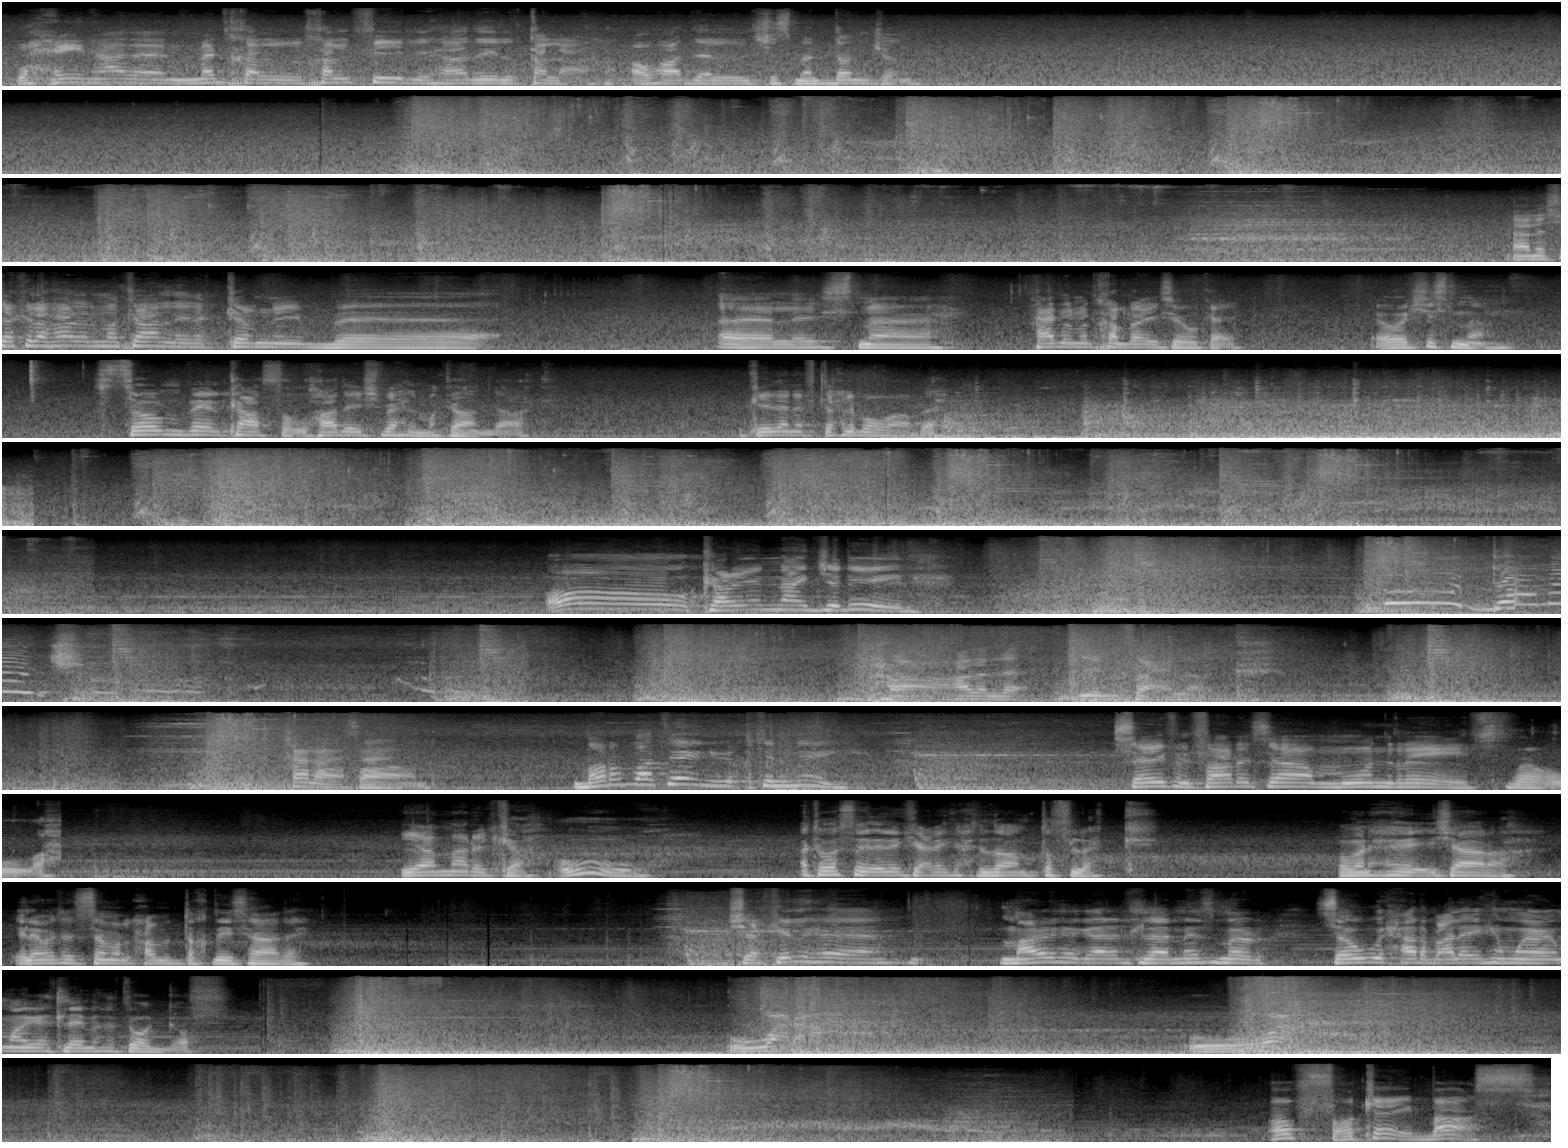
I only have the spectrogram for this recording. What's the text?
والحين هذا المدخل الخلفي لهذه القلعة أو هذا شو اسمه الدنجن. أنا شكله هذا المكان اللي يذكرني ب آه، اللي اسمه هذا المدخل الرئيسي okay. وش اسمه؟ Stormveil Castle هذا يشبه المكان ذاك. وكذا نفتح البوابة. أوه Carian Knight جديد. أوه دامج هذا اللي ينفع لك. خلاص ضربتين يقتلني. سيف الفارسة مون ريث والله. يا أمريكا. أوه. أتوسل إليك عليك احتضان طفلك. ومنحه إشارة إلى متى تستمر الحرب التقديس هذا شكلها ماريكا قالت له ميسمر سوي حرب عليهم وما قالت له متى توقف. ورا. ورا. اوف okay boss.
